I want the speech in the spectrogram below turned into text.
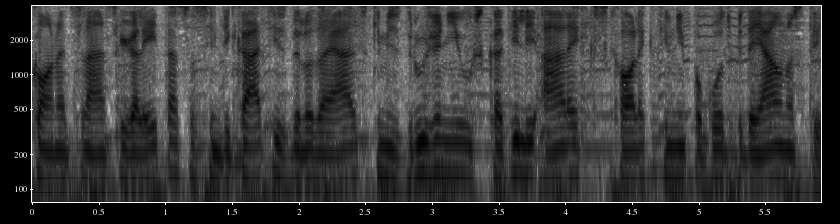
Konec lanskega leta so sindikati z delodajalskimi združenji uskladili Alex kolektivni pogodbi dejavnosti,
